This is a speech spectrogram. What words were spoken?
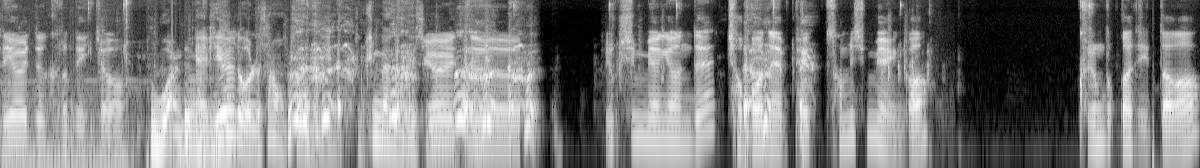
리얼드 그런 데 있죠. 두부 안 주는 네, 두부. 리얼도 원래 사람 없었는데 60명인데 지금 리얼드 60명이었는데 저번에 130명인가? 그 정도까지 있다가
